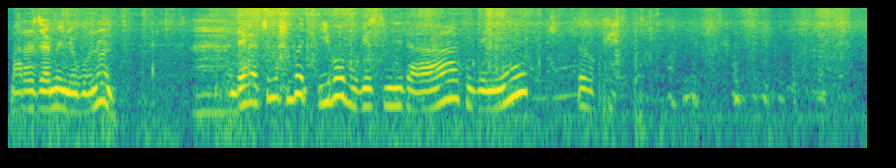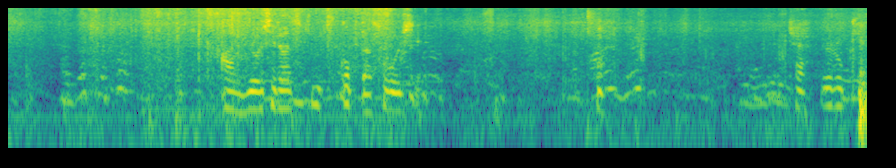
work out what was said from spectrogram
말하자면 요거는 아, 내가 좀 한번 입어보겠습니다. 고객님. 이렇게. 아, 요시라서 좀 두껍다, 속옷이. 자, 요렇게.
